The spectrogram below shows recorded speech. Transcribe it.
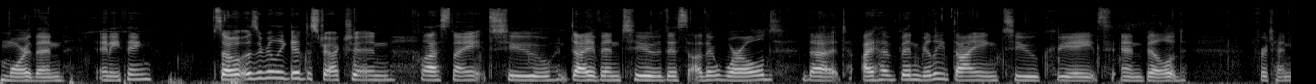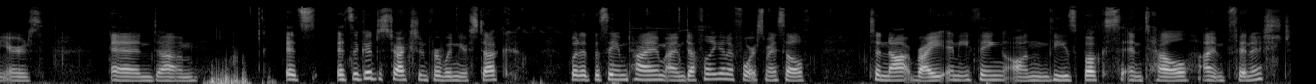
more than anything. So it was a really good distraction last night to dive into this other world that I have been really dying to create and build for 10 years. And um, it's it's a good distraction for when you're stuck, but at the same time, I'm definitely going to force myself to not write anything on these books until I'm finished,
